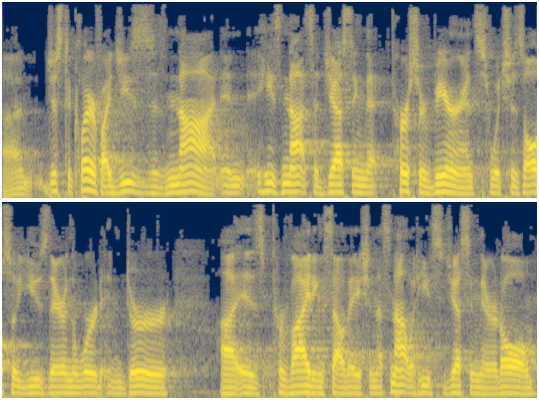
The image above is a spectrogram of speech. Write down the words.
uh, just to clarify, Jesus is not, and he's not suggesting that perseverance, which is also used there in the word endure, uh, is providing salvation. That's not what he's suggesting there at all.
